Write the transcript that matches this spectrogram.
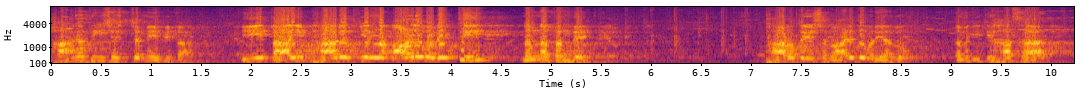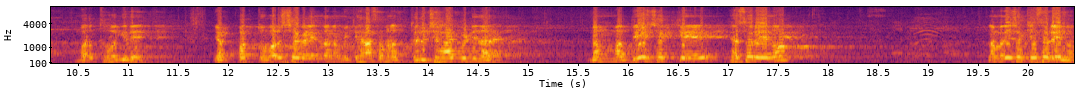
ಭಾರತೀಶಶ್ಚ ಮೇ ಪಿತ. ಈ ತಾಯಿ ಭಾರತಿಯನ್ನು ಆಳುವ ವ್ಯಕ್ತಿ ನನ್ನ ತಂದೆ. ಭಾರತ ದೇಶವನ್ನು ಆಳಿದವರು ಯಾರು? ನಮಗೆ ಇತಿಹಾಸ ಮರೆತು ಹೋಗಿದೆ. ಎಪ್ಪತ್ತು ವರ್ಷಗಳಿಂದ ನಮ್ಮ ಇತಿಹಾಸವನ್ನು ತಿರುಚಿ ಹಾಕಿಬಿಟ್ಟಿದ್ದಾರೆ. ನಮ್ಮ ದೇಶಕ್ಕೆ ಹೆಸರೇನು? ನಮ್ಮ ದೇಶಕ್ಕೆ ಹೆಸರೇನು?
